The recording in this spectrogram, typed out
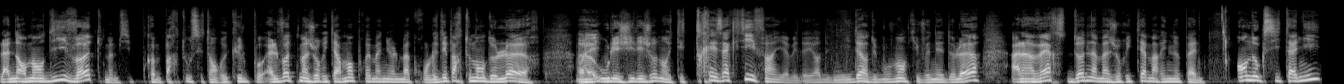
La Normandie vote, même si comme partout c'est en recul, elle vote majoritairement pour Emmanuel Macron. Le département de l'Eure, euh, où les Gilets jaunes ont été très actifs, hein, il y avait d'ailleurs des leaders du mouvement qui venaient de l'Eure, à l'inverse, donne la majorité à Marine Le Pen. En Occitanie,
